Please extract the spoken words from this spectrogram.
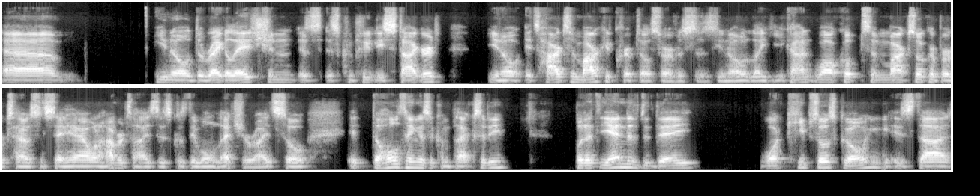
Um, you know, the regulation is is completely staggered. You know, it's hard to market crypto services. You know, like you can't walk up to Mark Zuckerberg's house and say, "Hey, I want to advertise this," because they won't let you, right? So, it the whole thing is a complexity. But at the end of the day, what keeps us going is that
